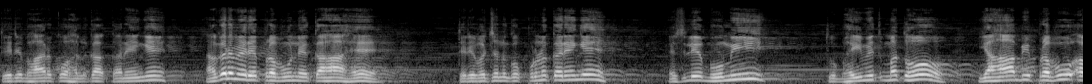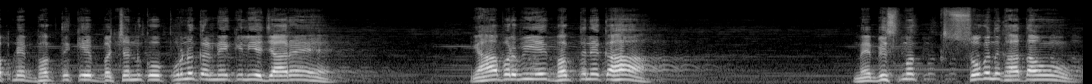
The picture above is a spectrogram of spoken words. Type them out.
तेरे भार को हल्का करेंगे अगर मेरे प्रभु ने कहा है, तेरे वचन को पूर्ण करेंगे, इसलिए भूमि, तू भयमित मत हो। यहाँ भी प्रभु अपने भक्त के वचन को पूर्ण करने के लिए जा रहे हैं। यहाँ पर भी एक भक्त ने कहा, मैं विस्म सौगंध खाता हूँ।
